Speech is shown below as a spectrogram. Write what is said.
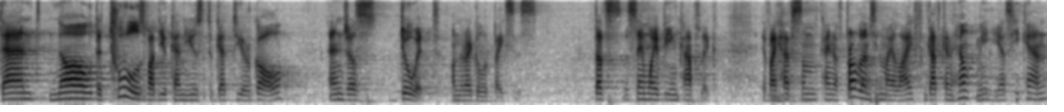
then know the tools that you can use to get to your goal, and just do it on a regular basis. That's the same way being Catholic. If I have some kind of problems in my life, God can help me. Yes, He can.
